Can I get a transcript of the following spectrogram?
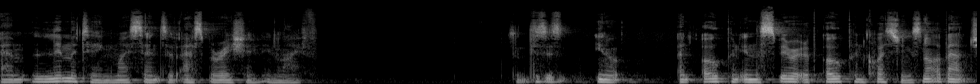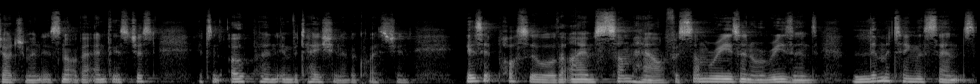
am limiting my sense of aspiration in life? So this is, you know, an open, in the spirit of open questioning. It's not about judgment, it's not about anything, it's just, it's an open invitation of a question. Is it possible that I am somehow, for some reason or reasons, limiting the sense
